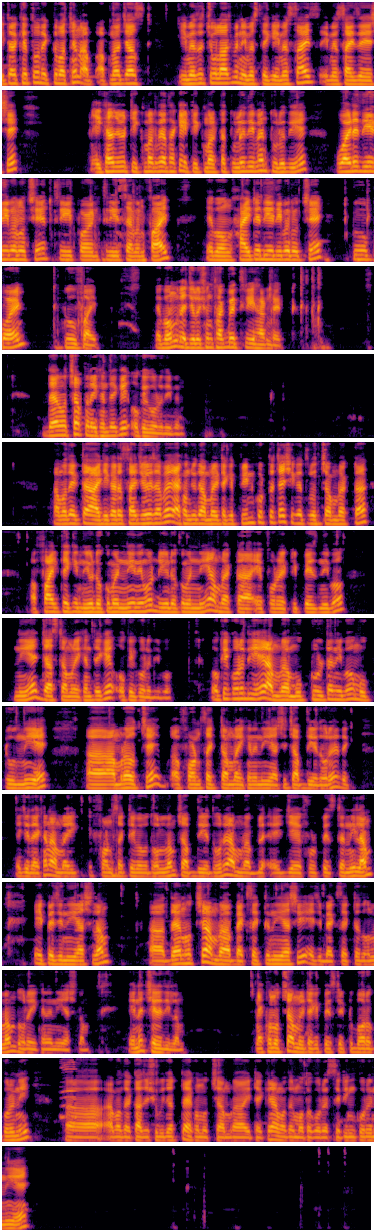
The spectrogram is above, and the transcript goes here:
এটার ক্ষেত্রেও দেখতে পাচ্ছেন আপনার জাস্ট ইমেজে চলে আসবেন ইমেজ থেকে ইমেজ সাইজ ইমেজ সাইজে এসে এখানে যদি টিকমার্ক দেওয়া থাকে, এই টিকমার্কটা তুলে দিবেন, তুলে দিয়ে ওয়াইডে দিয়ে দিবেন হচ্ছে three point three seven five এবং হাইটে দিয়ে দিবেন হচ্ছে টু পয়েন্ট টু ফাইভ এবং রেজলিউশন থাকবে থ্রি হান্ড্রেড দেন হচ্ছে আপনারা এখান থেকে ওকে করে দিবেন। আমাদের একটা আইডি কার্ডের সাইজ হয়ে যাবে। এখন যদি আমরা এটাকে প্রিন্ট করতে চাই, সেক্ষেত্রে হচ্ছে আমরা একটা ফাইল থেকে নিউ ডকুমেন্ট নিয়ে নিব। নিউ ডকুমেন্ট নিয়ে আমরা একটা এ ফোর একটি পেজ নিব। নিয়ে জাস্ট আমরা এখান থেকে ওকে করে দিব। ওকে করে দিয়ে আমরা মুভ টুলটা নিব। মুভ টুল নিয়ে আমরা হচ্ছে ফ্রন্ট সাইডটা আমরা এখানে নিয়ে আসি চাপ দিয়ে ধরে। এই যে দেখেন আমরা এই ফ্রন্ট সাইডটা এভাবে ধরলাম। চাপ দিয়ে ধরে আমরা এই যে ফোর পেজটা নিলাম। এই পেজে নিয়ে আসলাম। দেন হচ্ছে আমরা ব্যাক সাইডটা নিয়ে আসি। এই যে ব্যাক সাইডটা ধরলাম, ধরে এখানে নিয়ে আসলাম। এনে ছেড়ে দিলাম। এখন হচ্ছে আমরা এটাকে পেজটা একটু বড় করে নিই। আমাদের কাজের সুবিধার্থে এখন হচ্ছে আমরা এটাকে আমাদের মতো করে সেটিং করে নিয়ে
